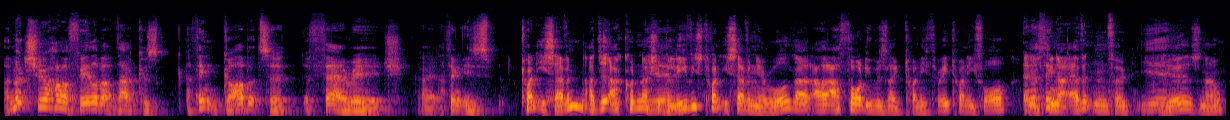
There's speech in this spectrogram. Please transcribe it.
I'm not sure how I feel about that because I think Garbutt's a, a fair age. I, I think he's 27. I, did, I couldn't actually yeah. believe he's 27 year old. I, I, I, thought he was like 23, 24. And he's I think, been at Everton for yeah. years now.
